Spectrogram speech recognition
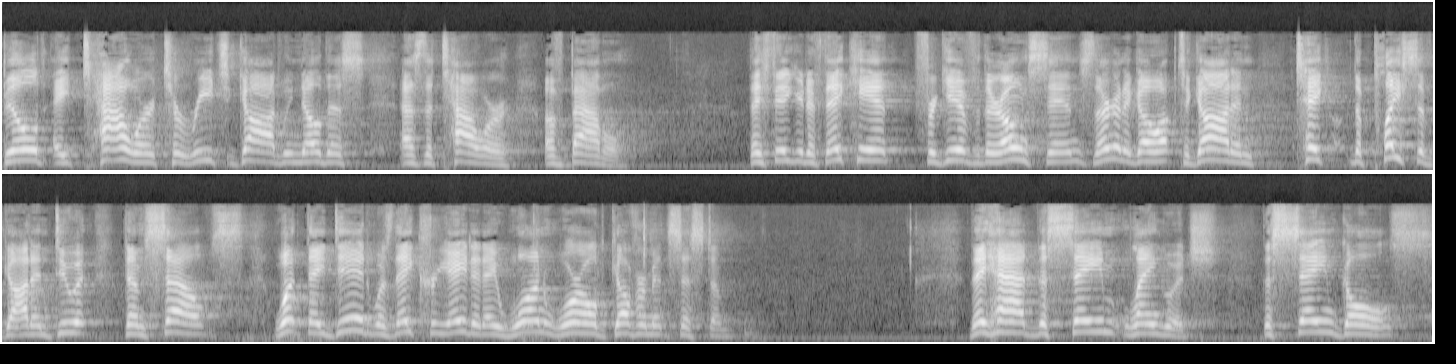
build a tower to reach God. We know this as the Tower of Babel. They figured if they can't forgive their own sins, they're going to go up to God and take the place of God and do it themselves. What they did was they created a one world government system. They had the same language, the same goals.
